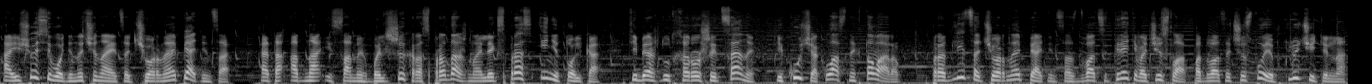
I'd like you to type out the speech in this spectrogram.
А еще сегодня начинается Черная Пятница. Это одна из самых больших распродаж на Алиэкспресс и не только. Тебя ждут хорошие цены и куча классных товаров. Продлится Черная Пятница с 23 числа по 26 включительно.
